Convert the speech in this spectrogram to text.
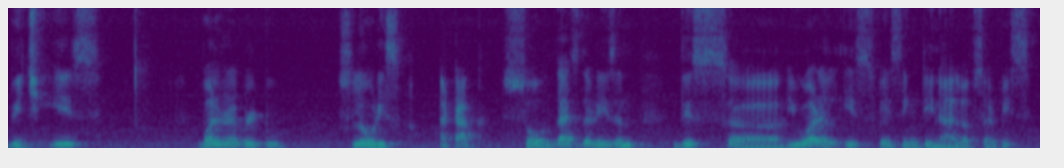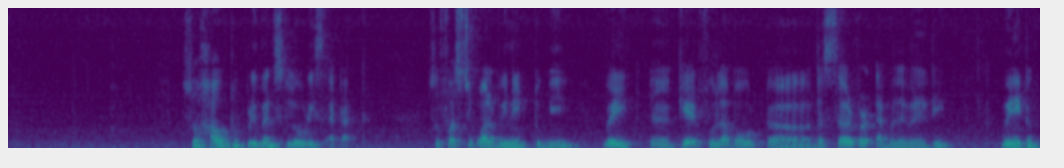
which is vulnerable to slow release attack. So that's the reason this uh, URL is facing denial of service. So how to prevent slow release attack? So first of all, we need to be very uh, careful about uh, the server availability. We need to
